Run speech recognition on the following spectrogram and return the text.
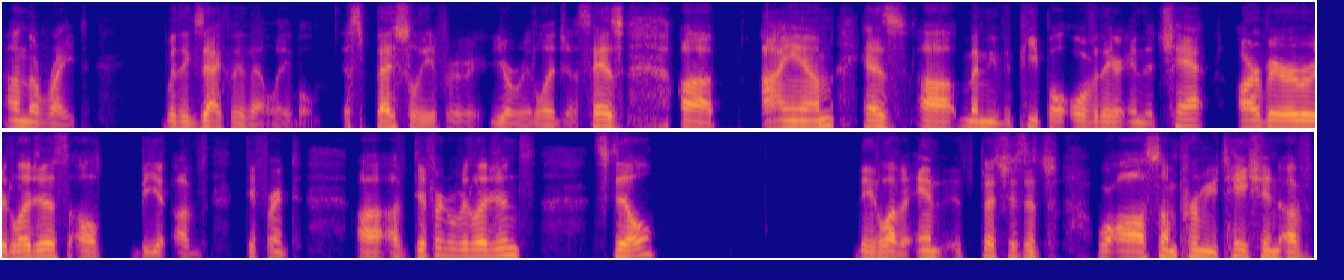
on the right with exactly that label, especially if you're, you're religious. As uh, I am, as uh, many of the people over there in the chat are very religious, albeit of different uh, of different religions. Still, they love it, and especially since we're all some permutation of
